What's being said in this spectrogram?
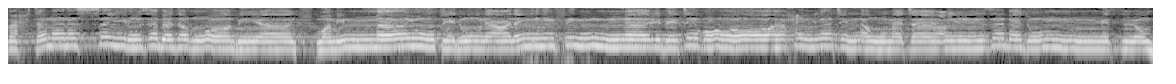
فاحتمل السير زبدا رابيا ومما يوقدون عليه في النار ابتغاء حلية أو متاع زبد مثله.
